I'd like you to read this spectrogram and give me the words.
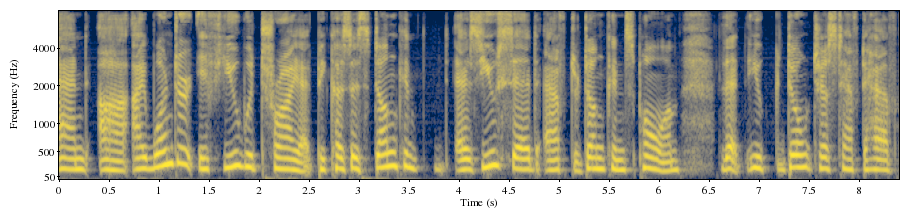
And uh, I wonder if you would try it because, as Duncan, as you said after Duncan's poem, that you don't just have to have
